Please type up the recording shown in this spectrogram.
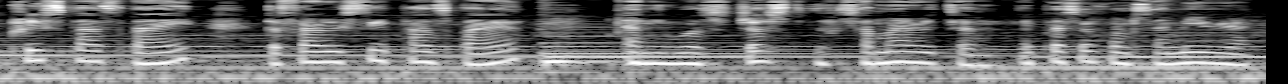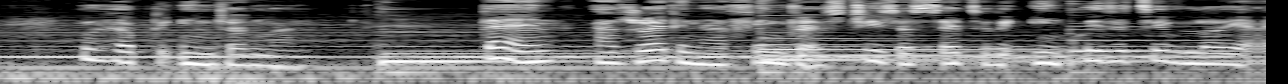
The priest passed by, the Pharisee passed by, and it was just a Samaritan, a person from Samaria, who helped the injured man. Then, as read in our theme verse, Jesus said to the inquisitive lawyer,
